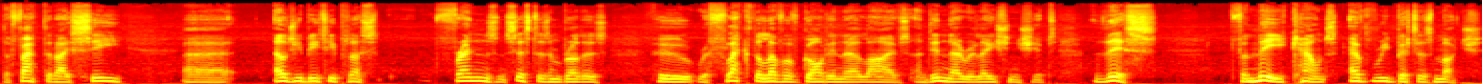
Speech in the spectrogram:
the fact that I see uh, LGBT plus friends and sisters and brothers who reflect the love of God in their lives and in their relationships, this for me counts every bit as much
